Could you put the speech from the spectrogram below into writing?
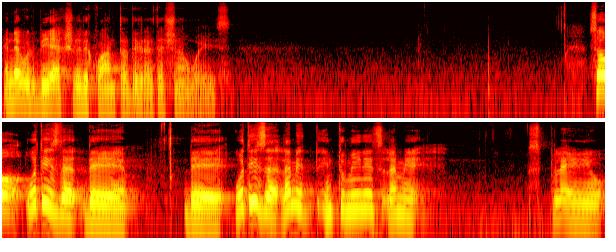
and that will be actually the quanta of the gravitational waves. So what is the, the, the what is, the, let me, in two minutes, let me explain you.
